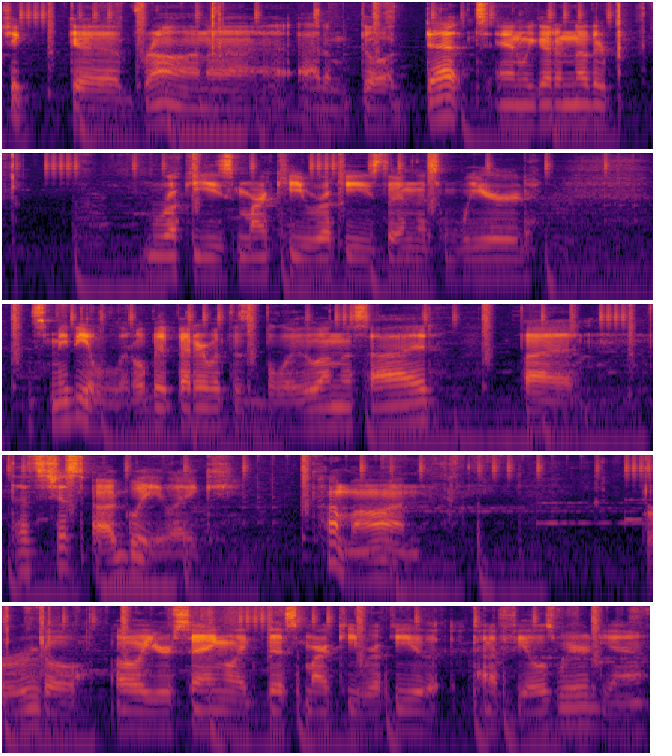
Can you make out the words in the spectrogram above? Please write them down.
Brana, Adam Gaudette, and we got another rookies, marquee rookies in this weird... It's maybe a little bit better with this blue on the side, but that's just ugly. Like, come on brutal. Oh, you're saying like this marquee rookie that kind of feels weird? Yeah.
